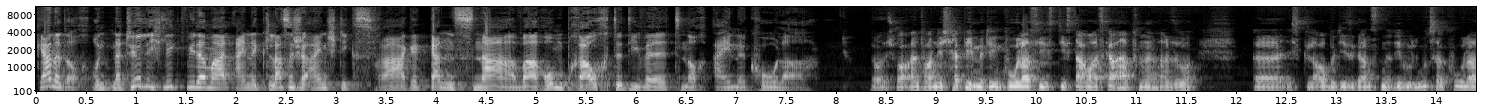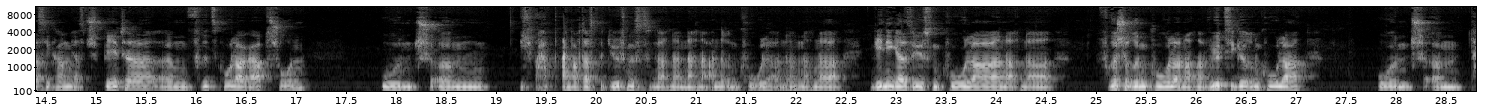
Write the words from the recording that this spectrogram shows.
Gerne doch. Und natürlich liegt wieder mal eine klassische Einstiegsfrage ganz nah. Warum brauchte die Welt noch eine Cola? Ja, ich war einfach nicht happy mit den Colas, die es damals gab. Ne? Also äh, ich glaube, diese ganzen Revoluzer-Colas, die kamen erst später. Ähm, Fritz-Cola gab es schon. Und ähm, ich habe einfach das Bedürfnis nach einer, nach einer anderen Cola, ne? nach einer weniger süßen Cola, nach einer frischeren Cola, nach einer würzigeren Cola. Und ähm, da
